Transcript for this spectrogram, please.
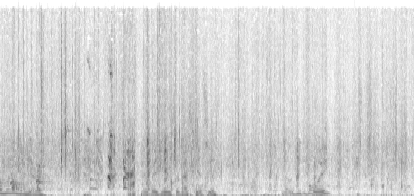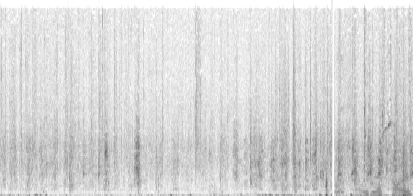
Do we got here? Everybody's moving so fast can't see him. That would be the boy. That one's a red collar.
